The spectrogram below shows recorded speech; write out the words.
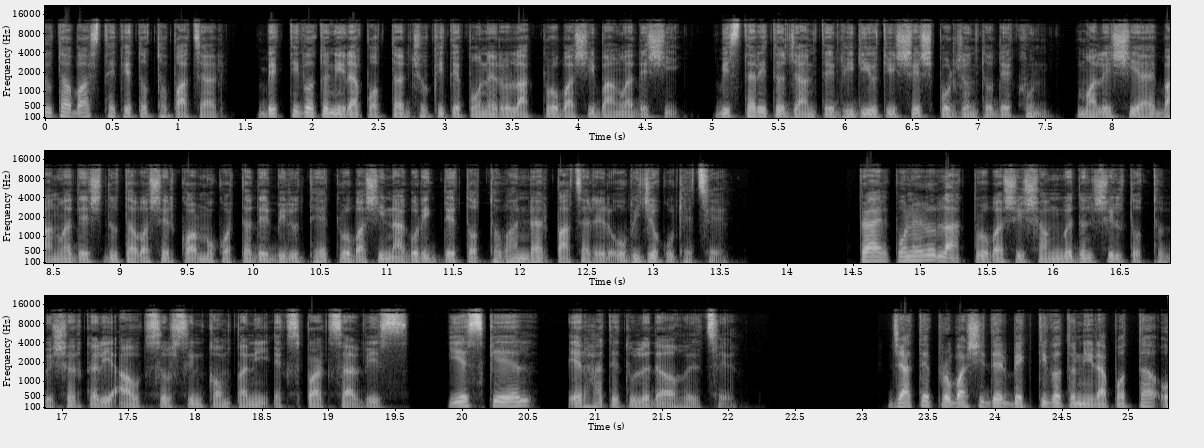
দূতাবাস থেকে তথ্য পাচার, ব্যক্তিগত নিরাপত্তার ঝুঁকিতে পনেরো লাখ প্রবাসী বাংলাদেশি, বিস্তারিত জানতে ভিডিওটি শেষ পর্যন্ত দেখুন। মালয়েশিয়ায় বাংলাদেশ দূতাবাসের কর্মকর্তাদের বিরুদ্ধে প্রবাসী নাগরিকদের তথ্যভাণ্ডার পাচারের অভিযোগ উঠেছে। প্রায় পনেরো লাখ প্রবাসী সংবেদনশীল তথ্য বেসরকারি outsourcing company expert service, ESKL, এর হাতে তুলে দেওয়া হয়েছে। যাতে প্রবাসীদের ব্যক্তিগত নিরাপত্তা ও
